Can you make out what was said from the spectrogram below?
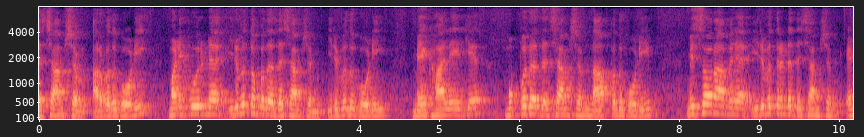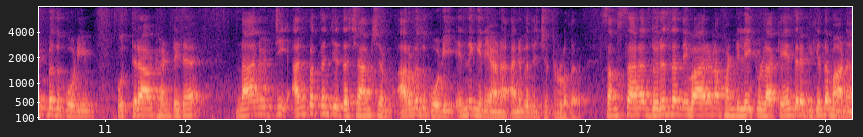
ദശാംശം അറുപത് കോടി മണിപ്പൂരിന് ഇരുപത്തൊമ്പത് ദശാംശം ഇരുപത് കോടി മേഘാലയയ്ക്ക് മുപ്പത് ദശാംശം നാൽപ്പത് കോടിയും മിസോറാമിന് ഇരുപത്തിരണ്ട് ദശാംശം എൺപത് കോടിയും ഉത്തരാഖണ്ഡിന് നാനൂറ്റി അൻപത്തഞ്ച് ദശാംശം അറുപത് കോടി എന്നിങ്ങനെയാണ് അനുവദിച്ചിട്ടുള്ളത്. സംസ്ഥാന ദുരന്ത നിവാരണ ഫണ്ടിലേക്കുള്ള കേന്ദ്ര വിഹിതമാണ്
